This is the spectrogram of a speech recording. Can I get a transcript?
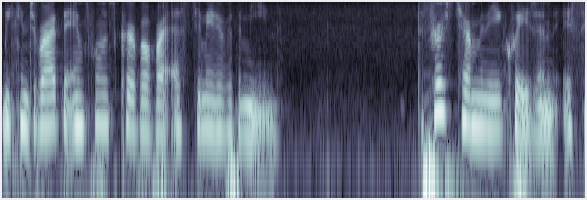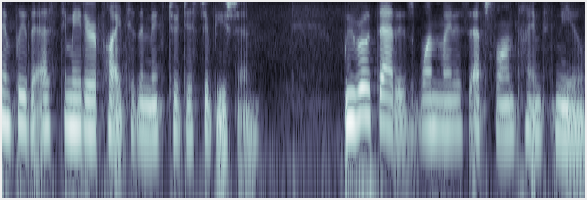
we can derive the influence curve of our estimator of the mean. The first term in the equation is simply the estimator applied to the mixture distribution. We wrote that as 1 minus epsilon times mu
